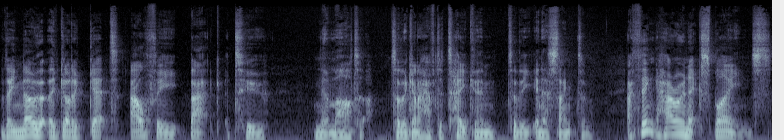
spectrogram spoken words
they know that they've got to get Alphie back to Nirmata. So they're going to have to take him to the inner sanctum. I think Harun explains.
